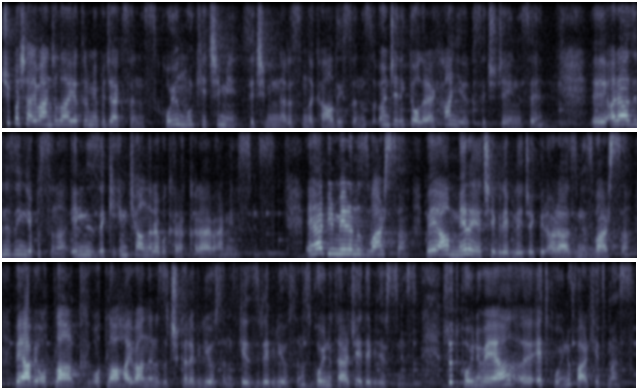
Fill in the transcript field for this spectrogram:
Küçükbaş hayvancılığa yatırım yapacaksanız, koyun mu keçi mi seçiminin arasında kaldıysanız öncelikli olarak hangi ırk seçeceğinize, e, arazinizin yapısına, elinizdeki imkanlara bakarak karar vermelisiniz. Eğer bir meranız varsa veya meraya çevirebilecek bir araziniz varsa veya bir otlak, otlağa hayvanlarınızı çıkarabiliyorsanız, gezdirebiliyorsanız koyunu tercih edebilirsiniz. Süt koyunu veya e, et koyunu fark etmez.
